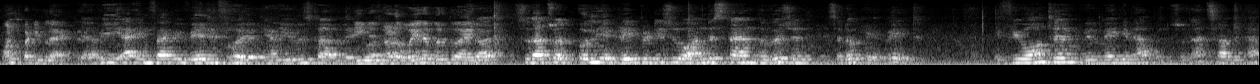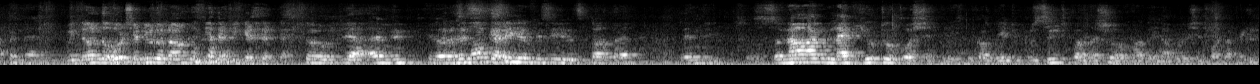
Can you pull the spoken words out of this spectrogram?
one particular actor. Yeah, we, uh, in fact, we waited for him. He was traveling. He was not available to So, I. so that's what only a great producer who understands the vision. He said, okay, wait. If you want him, we'll make it happen. So that's how it happened. And We turned the whole schedule around to see that we get that guy. so yeah, I mean, you know, And a this small scene, character. if you see it's not that lengthy. So, So now I would like you to question, please, because we have to proceed for the show, for the inauguration point of view.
